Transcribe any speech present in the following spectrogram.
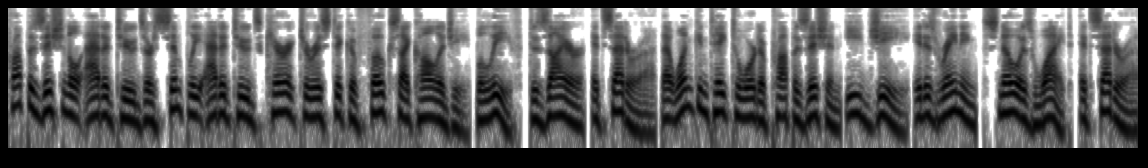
Propositional attitudes are simply attitudes characteristic of folk psychology belief, desire, etc. that one can take toward a proposition e.g. it is raining, snow is white, etc.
